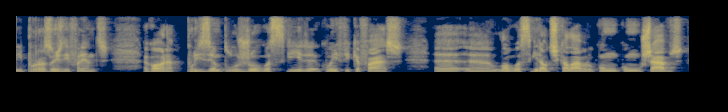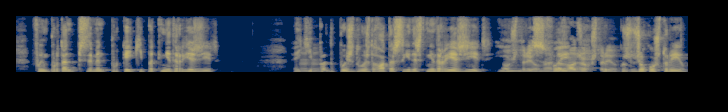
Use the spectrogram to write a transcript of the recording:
e por razões diferentes. Agora, por exemplo, o jogo a seguir que o Benfica faz, uh, uh, logo a seguir ao descalabro com, com o Chaves, foi importante precisamente porque a equipa tinha de reagir. A equipa, uhum. depois de duas derrotas seguidas, tinha de reagir. Ao Estoril, não é? Foi o jogo com o Estoril.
